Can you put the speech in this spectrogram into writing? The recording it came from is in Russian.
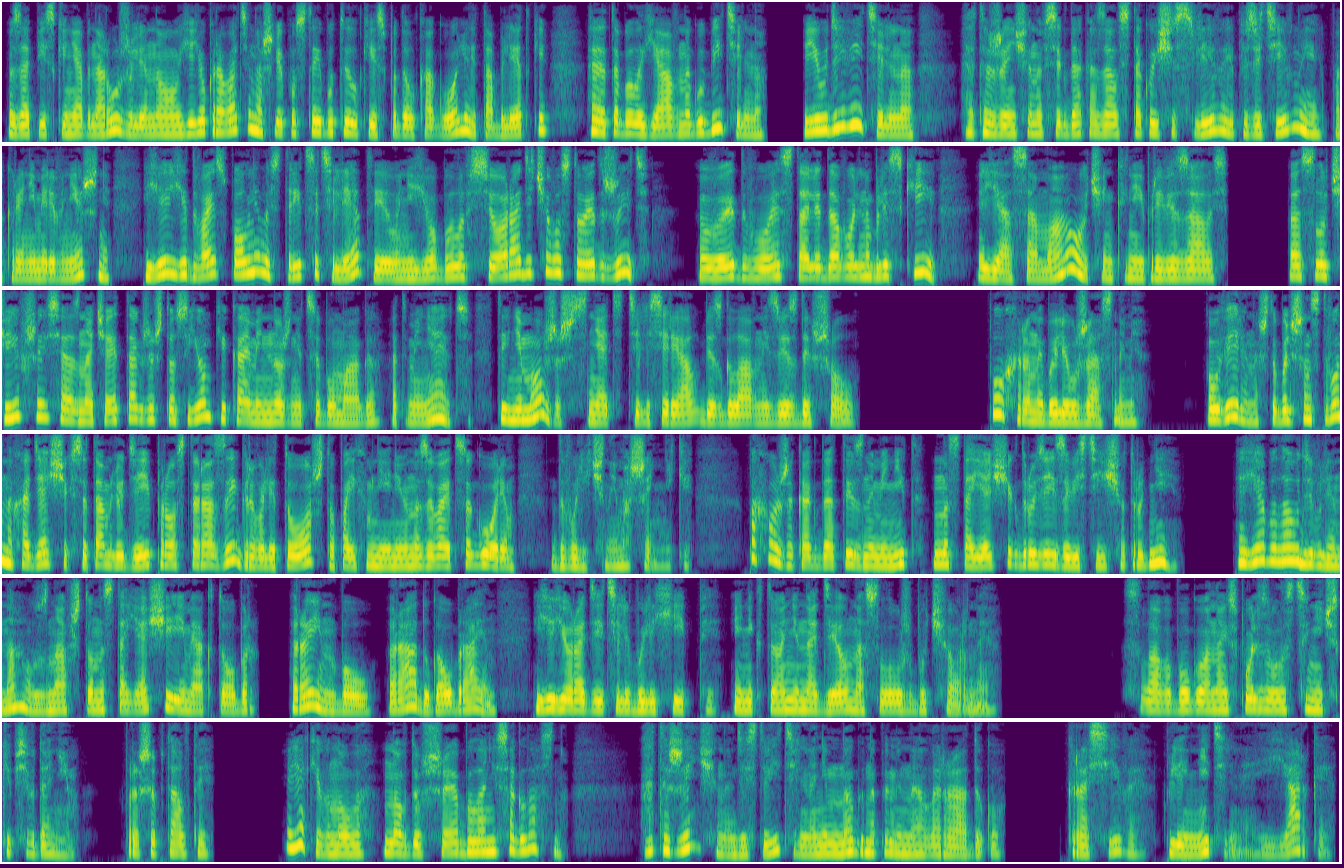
Записки не обнаружили, но у ее кровати нашли пустые бутылки из-под алкоголя и таблетки. Это было явно губительно. И удивительно. Эта женщина всегда казалась такой счастливой и позитивной, по крайней мере, внешне. Ей едва исполнилось 30 лет, и у нее было все, ради чего стоит жить. Вы двое стали довольно близки. Я сама очень к ней привязалась. А случившееся означает также, что съемки «Камень-ножницы-бумага» отменяются. Ты не можешь снять телесериал без главной звезды шоу. Похороны были ужасными. Уверена, что большинство находящихся там людей просто разыгрывали то, что, по их мнению, называется горем — двуличные мошенники. Похоже, когда ты знаменит, настоящих друзей завести еще труднее. Я была удивлена, узнав, что настоящее имя Октобер Рейнбоу, Радуга О'Брайен. Ее родители были хиппи, и никто не надел на службу черное. Слава богу, она использовала сценический псевдоним. Прошептал ты. Я кивнула, но в душе была не согласна. Эта женщина действительно немного напоминала радугу. Красивая, пленительная и яркая.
